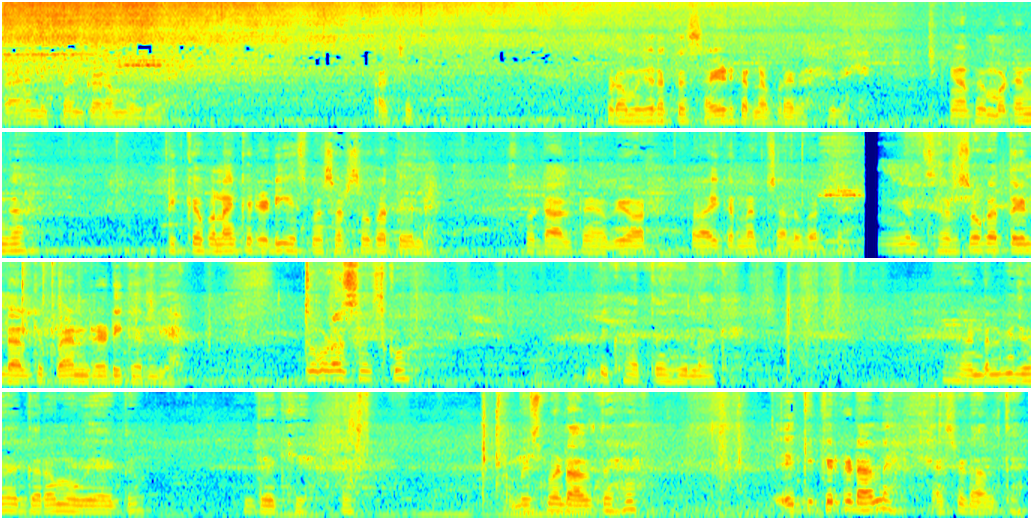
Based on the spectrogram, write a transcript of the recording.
पैन इतना गर्म हो गया है। अच्छा थोड़ा मुझे लगता है साइड करना पड़ेगा। ये देखिए, यहाँ पे मटन का टिक्का बना के रेडी है। इसमें सरसों का तेल है। इसको डालते हैं अभी और फ्राई करना चालू करते हैं। सरसों का तेल डाल के पैन रेडी कर लिया। थोड़ा सा इसको दिखाते हैं हिला के। हैंडल भी जो है गर्म हो गया एकदम। देखिए अब इसमें डालते हैं। एक एक करके डालें, ऐसे डालते हैं।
